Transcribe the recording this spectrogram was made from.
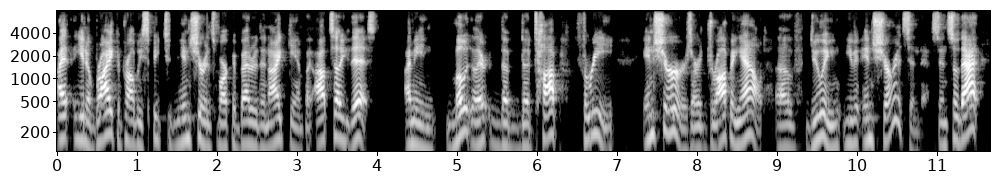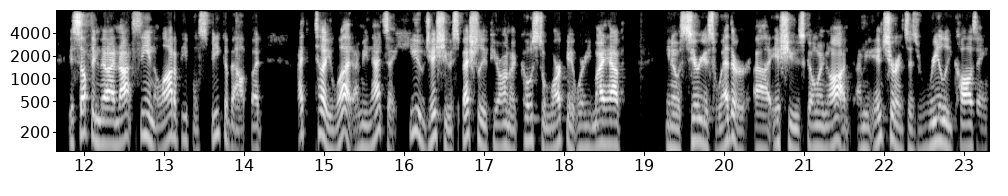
I, you know, Brian could probably speak to the insurance market better than I can, but I'll tell you this: I mean, mo- the the top three insurers are dropping out of doing even insurance in this, and so that is something that I'm not seeing a lot of people speak about. But I tell you what, I mean, that's a huge issue, especially if you're on a coastal market where you might have, you know, serious weather uh, issues going on. I mean, insurance is really causing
